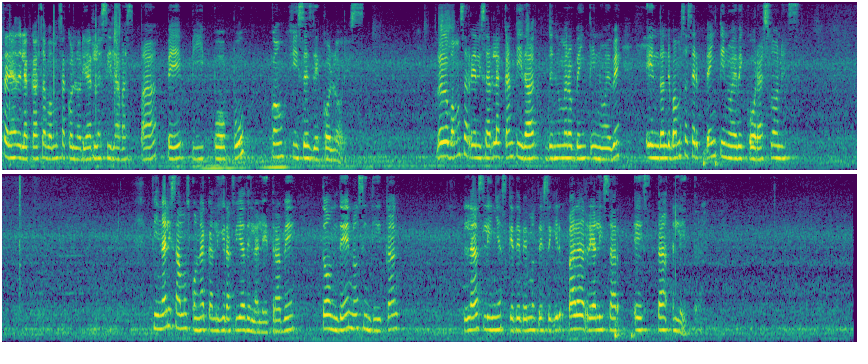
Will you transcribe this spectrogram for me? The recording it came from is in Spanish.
Tarea de la casa vamos a colorear las sílabas pa, pe, pi, po, pu con gises de colores. Luego vamos a realizar la cantidad del número 29 en donde vamos a hacer 29 corazones. Finalizamos con la caligrafía de la letra B donde nos indican las líneas que debemos de seguir para realizar esta letra.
